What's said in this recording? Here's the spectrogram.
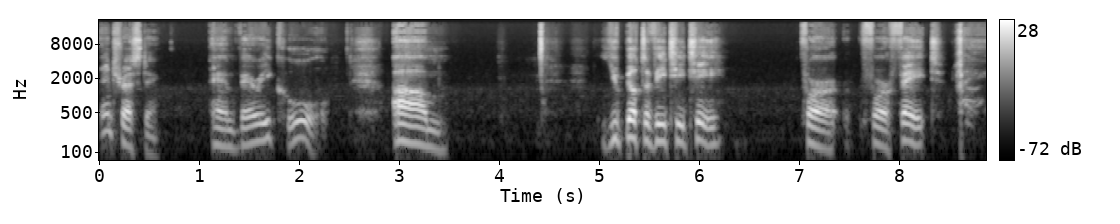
Interesting and very cool. Um, you built a VTT for for Fate.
